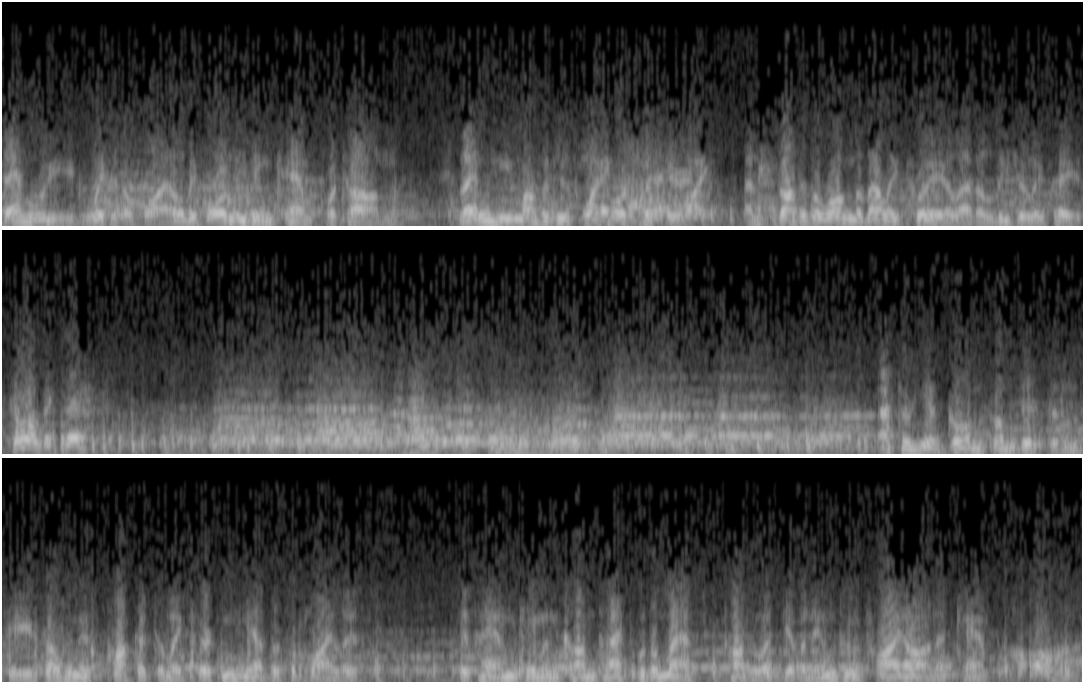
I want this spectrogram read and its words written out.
Dan Reid waited a while before leaving camp for town. Then he mounted his white horse Victor and started along the valley trail at a leisurely pace. Come on, Victor. After he had gone some distance, he felt in his pocket to make certain he had the supply list. His hand came in contact with a mask Tonto had given him to try on at camp. Oh,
